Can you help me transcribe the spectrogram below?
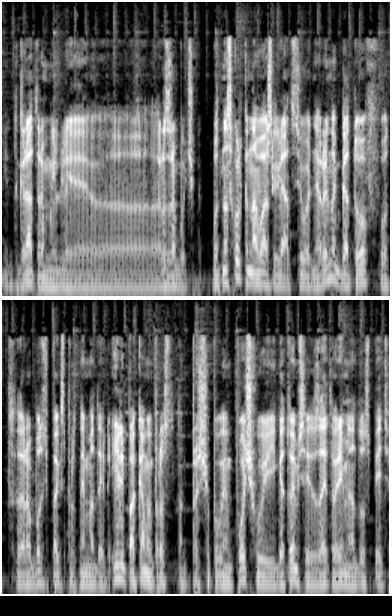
интегратором или э, разработчиков. Вот насколько, на ваш взгляд, сегодня рынок готов вот, работать по экспортной модели? Или пока мы просто там прощупываем почву и готовимся, и за это время надо успеть?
